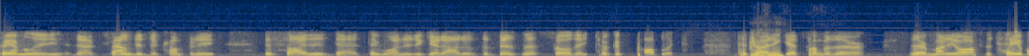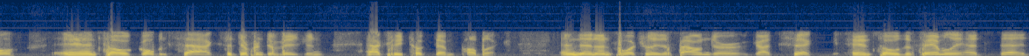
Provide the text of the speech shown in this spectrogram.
family that founded the company decided that they wanted to get out of the business, so they took it public to try mm-hmm. to get some of their their money off the table. And so Goldman Sachs, a different division, actually took them public. And then unfortunately, the founder got sick, and so the family had said,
